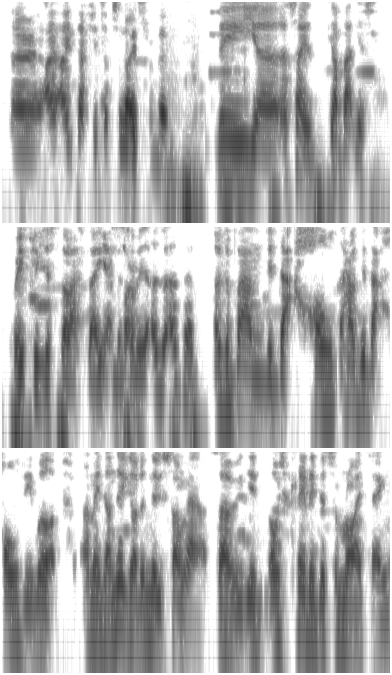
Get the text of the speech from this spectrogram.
so I, I definitely took some notes from him. The uh, I say, go back just briefly, just the last eight Yeah, minutes. I mean, as, as a as a band, did that hold? How did that hold you up? I mean, I know you got a new song out, so you obviously clearly did some writing.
